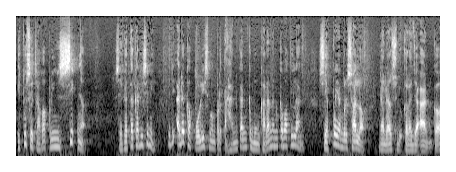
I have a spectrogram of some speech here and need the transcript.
Itu secara prinsipnya saya katakan di sini. Jadi adakah polis mempertahankan kemungkaran dan kebatilan? Siapa yang bersalah dalam sudut kerajaan ke,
